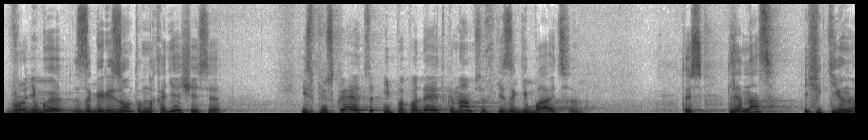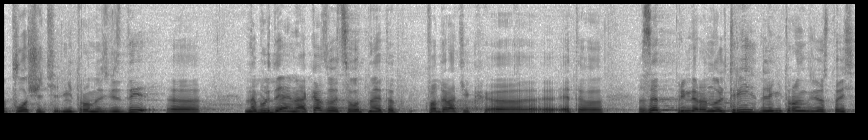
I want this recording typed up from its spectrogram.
вроде бы за горизонтом находящиеся и спускаются, и попадают к нам все-таки, загибаются. То есть для нас эффективная площадь нейтронной звезды, э, наблюдаемая, оказывается вот на этот квадратик, э, это z примерно 0,3 для нейтронных звезд, то есть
